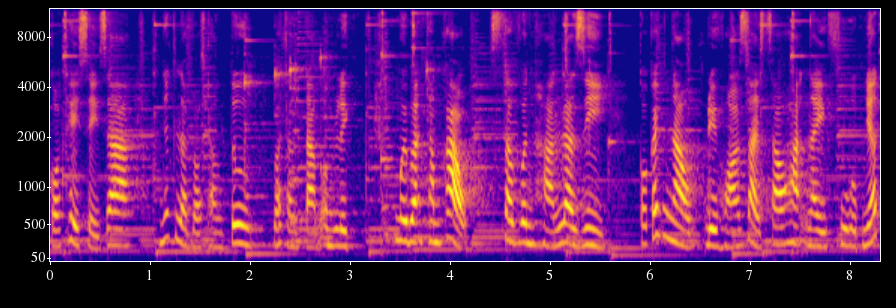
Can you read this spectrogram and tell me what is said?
có thể xảy ra, nhất là vào tháng 4 và tháng 8 âm lịch. Mời bạn tham khảo sao Vân Hán là gì, có cách nào để hóa giải sao hạn này phù hợp nhất.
